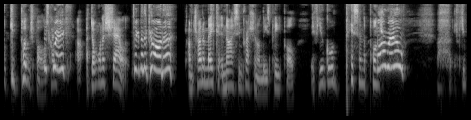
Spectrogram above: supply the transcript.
fucking punch bowl. It's okay? quick. I, I don't want to shout. Take it in the corner. I'm trying to make it a nice impression on these people. If you go and piss in the punch, I will. if you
